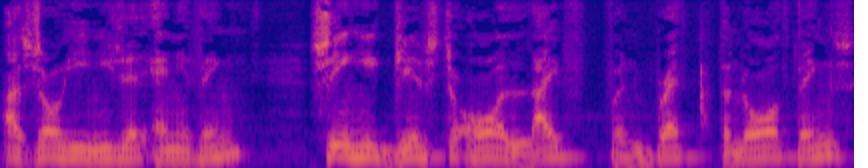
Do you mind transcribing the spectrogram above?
as though he needed anything, seeing he gives to all life and breath and all things,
